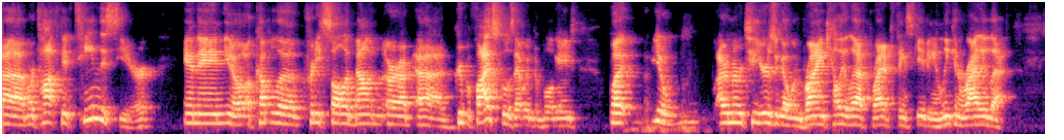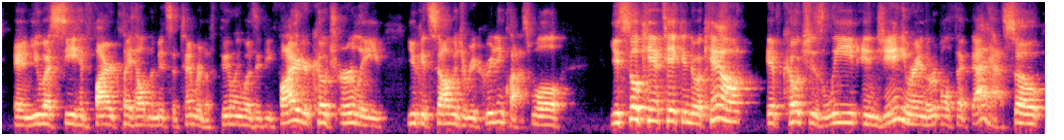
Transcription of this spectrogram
uh, or top 15 this year. And then, you know, a couple of pretty solid mountain or a uh, group of five schools that went to bowl games. But, you know, I remember two years ago when Brian Kelly left right after Thanksgiving and Lincoln Riley left and USC had fired Clay Helton in mid September. The feeling was if you fire your coach early, you could salvage a recruiting class. Well, you still can't take into account if coaches leave in January and the ripple effect that has. So,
